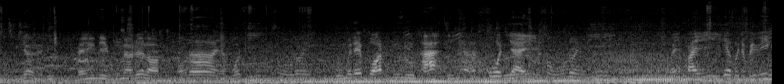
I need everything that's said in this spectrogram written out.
ส่งเยอะหน่อยดิเป็นยังดีมึงแมวด้วยเหรอเอาหน้าอย่าพดดิส่งหน่อยกูไม่ได้บอสมึงดูพระสิเนี่ยโคตรใหญ่ส่งหน่อยดิ ไปเฮียกูจะไปวิ่ง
